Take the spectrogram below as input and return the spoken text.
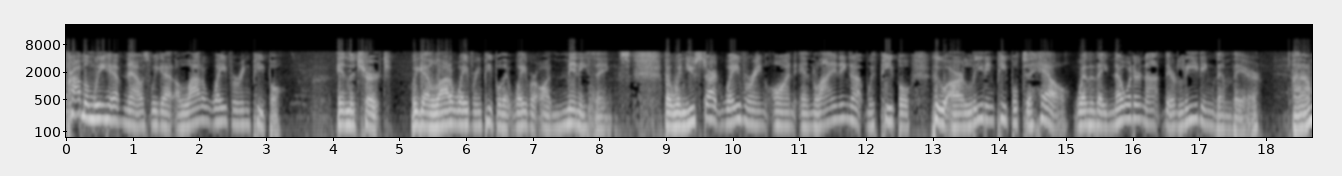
Problem we have now is we got a lot of wavering people in the church. We got a lot of wavering people that waver on many things. But when you start wavering on and lining up with people who are leading people to hell, whether they know it or not, they're leading them there. Uh,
